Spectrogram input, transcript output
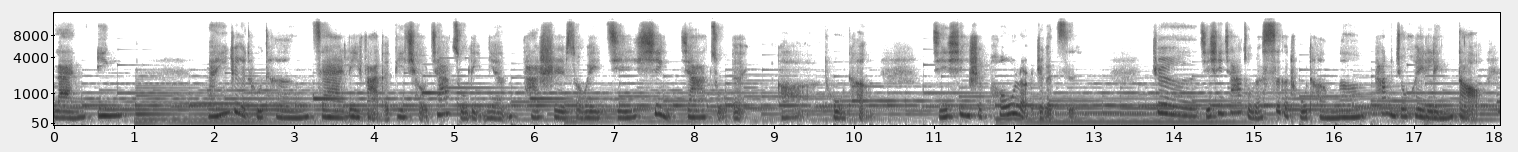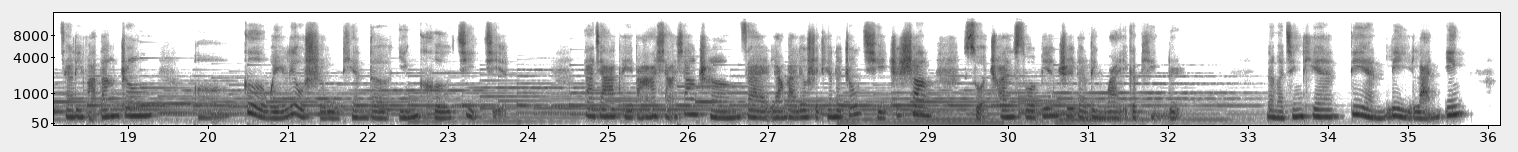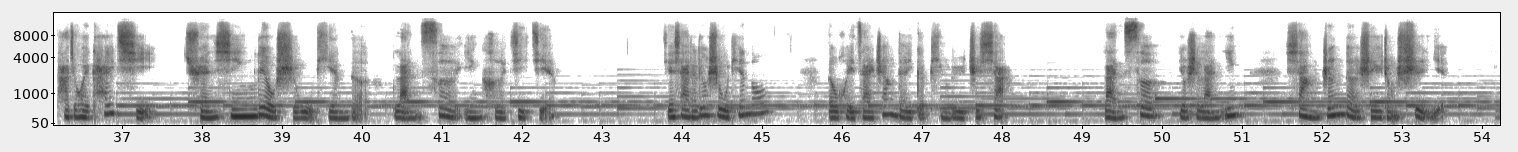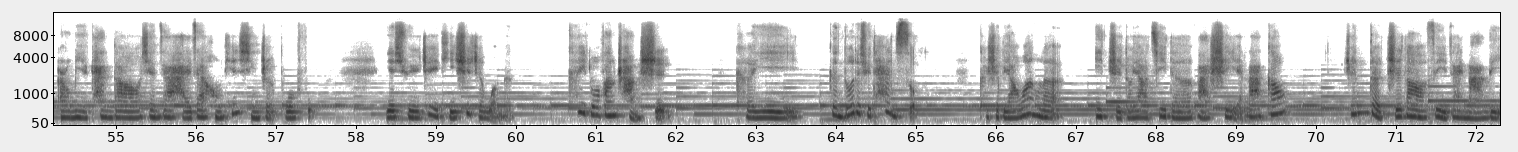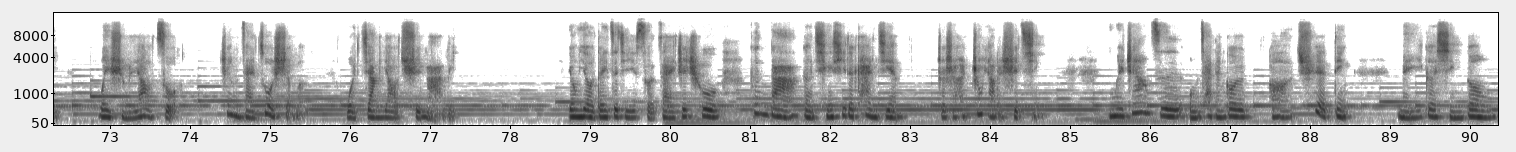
蓝鹰，蓝鹰这个图腾在历法的地球家族里面，它是所谓极性家族的呃图腾。极性是 polar 这个字。这极性家族的四个图腾呢，他们就会领导在历法当中，呃，各为六十五天的银河季节。大家可以把它想象成在两百六十天的周期之上所穿梭编织的另外一个频率。那么今天电力蓝鹰，它就会开启全新六十五天的蓝色银河季节。接下来的六十五天哦，都会在这样的一个频率之下。蓝色又是蓝鹰，象征的是一种视野。而我们也看到，现在还在红天行者波符，也许这也提示着我们，可以多方尝试，可以更多的去探索。可是不要忘了，一直都要记得把视野拉高，真的知道自己在哪里，为什么要做，正在做什么，我将要去哪里。拥有对自己所在之处更大、更清晰的看见，这是很重要的事情。因为这样子，我们才能够啊、呃、确定每一个行动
